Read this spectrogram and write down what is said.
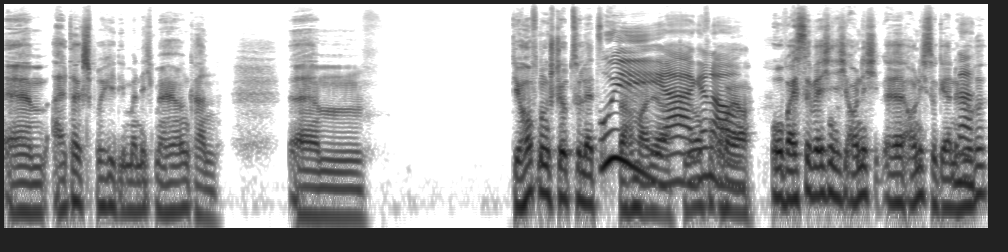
ähm, Alltagssprüche, die man nicht mehr hören kann. Ähm, die Hoffnung stirbt zuletzt. Ui, mal, ja, die genau. Hoffnung, aber Oh, weißt du, welchen ich auch nicht, äh, auch nicht so gerne Na. höre?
